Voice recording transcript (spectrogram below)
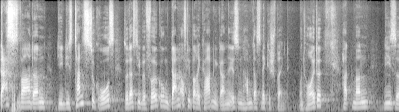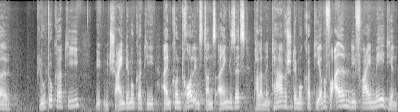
das war dann die Distanz zu groß, sodass die Bevölkerung dann auf die Barrikaden gegangen ist und haben das weggesprengt. Und heute hat man diese Plutokratie, mit Scheindemokratie eine Kontrollinstanz eingesetzt, parlamentarische Demokratie, aber vor allem die freien Medien.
